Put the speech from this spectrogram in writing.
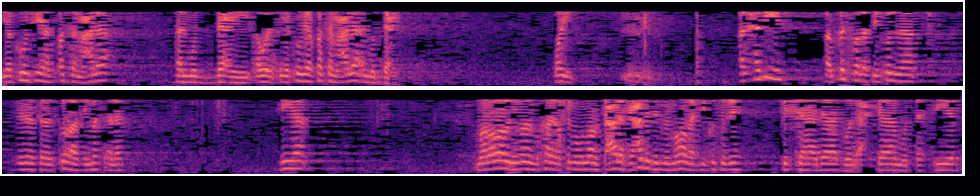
يكون فيها القسم على المدعي أو يكون فيها القسم على المدعي. طيب. الحديث القصة التي قلنا إننا سنذكرها في المسألة هي ما رواه الإمام البخاري رحمه الله تعالى في عدد من المواضع في كتبه في الشهادات والأحكام والتفسير.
